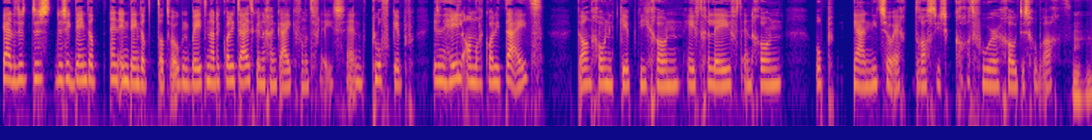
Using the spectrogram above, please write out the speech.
Ja, dus, dus, dus ik denk dat. En ik denk dat, dat we ook beter naar de kwaliteit kunnen gaan kijken van het vlees. En plofkip is een hele andere kwaliteit dan gewoon een kip die gewoon heeft geleefd en gewoon op ja, niet zo echt drastisch krachtvoer groot is gebracht. Mhm.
